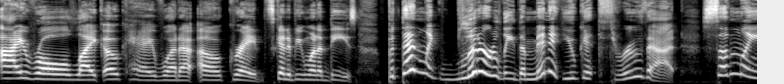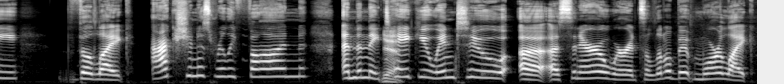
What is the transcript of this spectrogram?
eye roll, like okay, what? A, oh, great, it's gonna be one of these. But then like literally the minute you get through that, suddenly the like action is really fun, and then they Yeah. take you into a, a scenario where it's a little bit more like.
